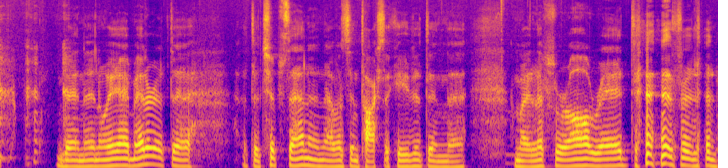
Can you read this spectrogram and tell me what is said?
then anyway, I met her at the at the chip stand, and I was intoxicated, and uh, my lips were all red from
